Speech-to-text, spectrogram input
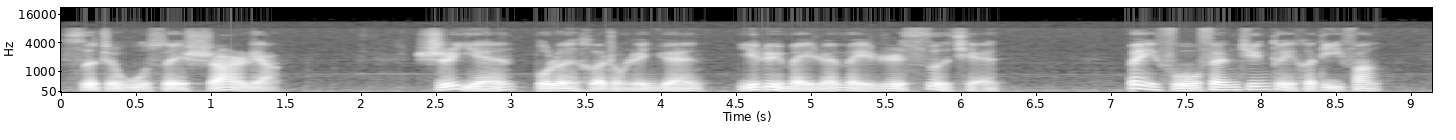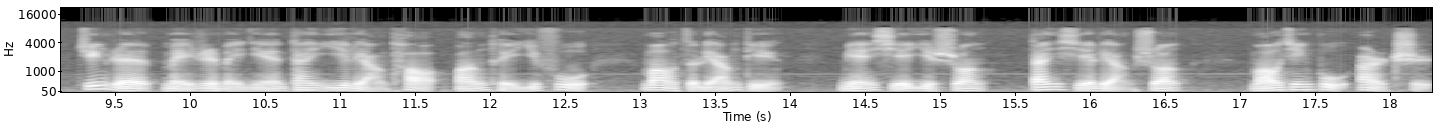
四至五岁十二两。食盐不论何种人员，一律每人每日四钱。被服分军队和地方，军人每日每年单衣两套，绑腿一副，帽子两顶，棉鞋一双，单鞋两双，毛巾布二尺。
